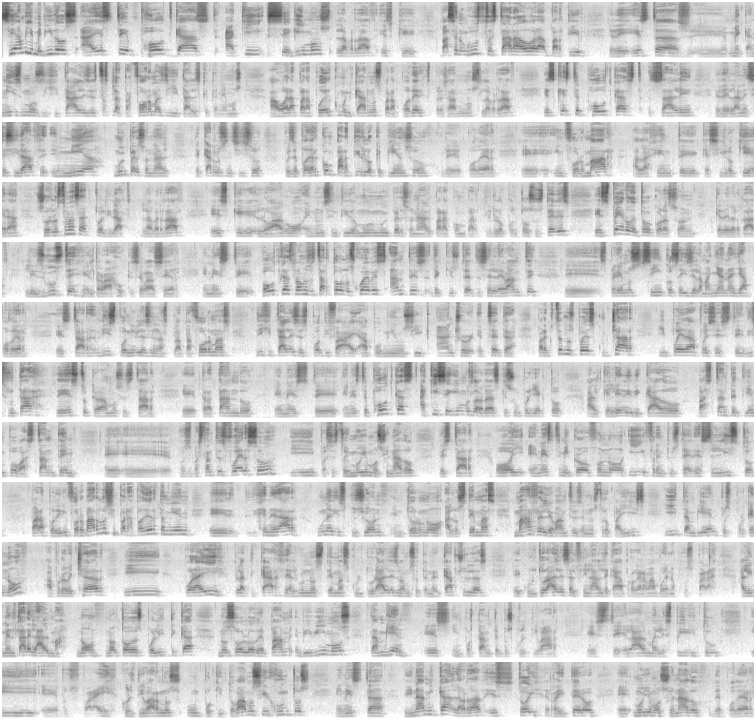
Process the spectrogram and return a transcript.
Sean bienvenidos a este podcast. Aquí seguimos. La verdad es que va a ser un gusto estar ahora a partir de estos eh, mecanismos digitales, de estas plataformas digitales que tenemos ahora para poder comunicarnos, para poder expresarnos. La verdad es que este podcast sale de la necesidad eh, mía, muy personal, de Carlos Enciso, pues de poder compartir lo que pienso, de poder eh, informar a la gente que así lo quiera sobre los temas de actualidad. La verdad es que lo hago en un sentido muy muy personal para compartirlo con todos ustedes. Espero de todo corazón que de verdad les guste el trabajo que se va a hacer en este podcast. Vamos a estar todos los jueves antes de que usted se levante. Eh, esperemos 5 o 6 de la mañana ya poder estar disponibles en las plataformas digitales Spotify, Apple Music, Anchor, etcétera, para que usted nos pueda escuchar y pueda pues este disfrutar de esto que vamos a estar eh, tratando en este, en este podcast. Aquí seguimos, la verdad es que es un proyecto al que le he dedicado bastante tiempo, bastante, eh, eh, pues bastante esfuerzo y pues estoy muy emocionado de estar hoy en este micrófono y frente a ustedes listo para poder informarlos y para poder también eh, generar una discusión en torno a los temas más relevantes de nuestro país y también, pues, ¿por qué no? Aprovechar y por ahí platicar de algunos temas culturales. Vamos a tener cápsulas eh, culturales al final de cada programa, bueno, pues para alimentar el alma. No, no todo es política, no solo de PAM vivimos, también es importante pues cultivar este, el alma, el espíritu y eh, pues por ahí cultivarnos un poquito. Vamos a ir juntos en esta dinámica. La verdad estoy, reitero, eh, muy emocionado de poder,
